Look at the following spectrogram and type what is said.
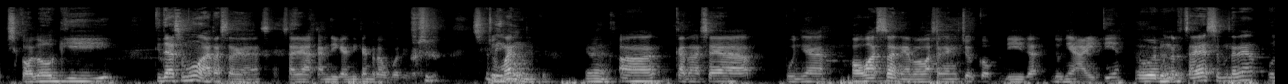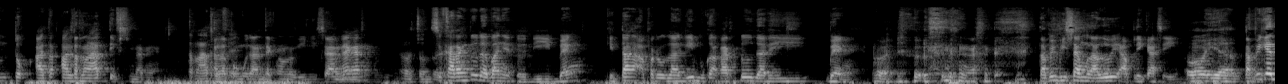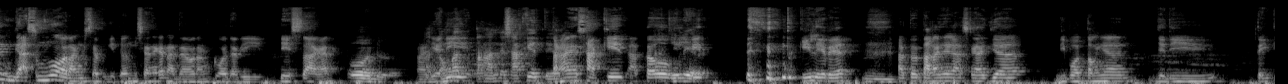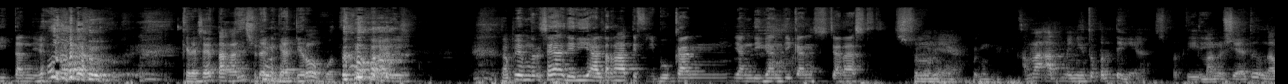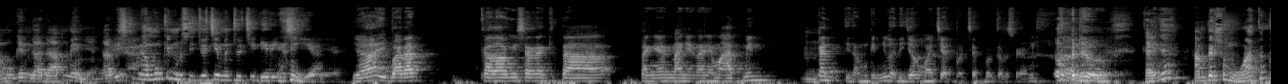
psikologi tidak semua rasanya saya akan digantikan robot itu Cuman-. Ya. Eh, karena saya punya wawasan ya wawasan yang cukup di dunia IT ya Oh, menurut saya sebenarnya untuk alter- alternatif sebenarnya Alternatif kalau ya. penggunaan teknologi misalnya kan Oh, contoh. sekarang itu udah banyak tuh di bank kita nggak perlu lagi buka kartu dari bank Waduh. tapi bisa melalui aplikasi Oh iya. tapi kan nggak semua orang bisa begitu misalnya kan ada orang tua dari desa kan Waduh. Nah, Atau jadi- tangannya sakit ya. tangannya sakit atau mungkin terkilir ya Hmm. atau tangannya nggak sengaja dipotongnya jadi titan ya Kira saya tangannya sudah diganti robot. tapi menurut saya jadi alternatif nih bukan yang digantikan secara sepenuhnya penuhnya. Karena admin itu penting ya. Seperti Penting. manusia itu nggak mungkin nggak ada admin ya. Nggak bisa Iya. nggak mungkin mesin cuci mencuci dirinya sendiri. ya. ya ibarat kalau misalnya kita pengen nanya-nanya sama admin Hmm. kan tidak mungkin juga dijawab sama chatbot chatbot terus kan Waduh, kayaknya hampir semua tuh.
